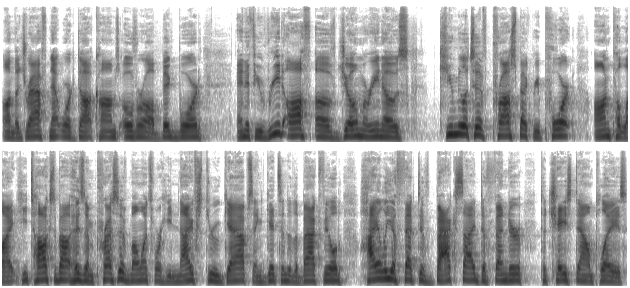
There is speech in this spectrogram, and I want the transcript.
on the draftnetwork.com's overall big board. And if you read off of Joe Marino's cumulative prospect report on Polite. He talks about his impressive moments where he knifes through gaps and gets into the backfield. Highly effective backside defender to chase down plays.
